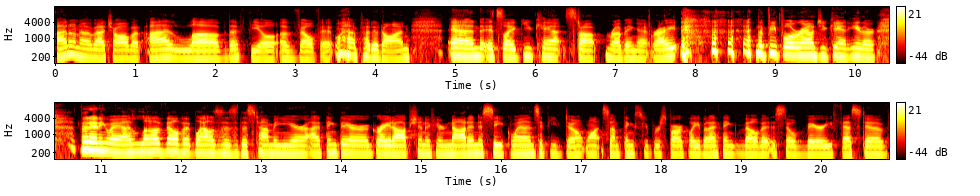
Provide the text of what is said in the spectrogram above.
I don't know about y'all, but I love the feel of velvet when I put it on. And it's like you can't stop rubbing it, right? the people around you can't either. But anyway, I love velvet blouses this time of year. I think they are a great option if you're not into sequins, if you don't want something super sparkly, but I think velvet is still very festive.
